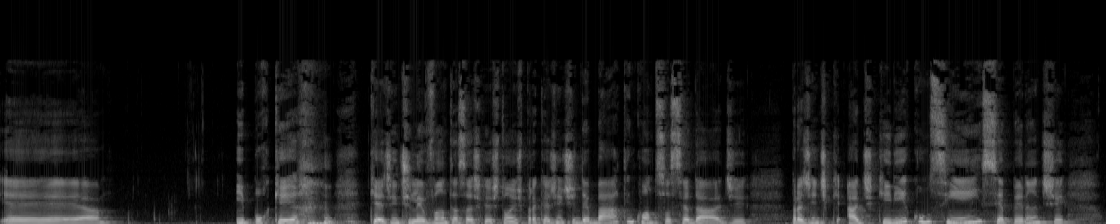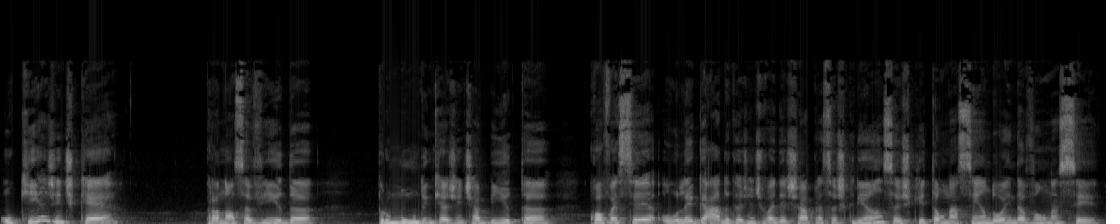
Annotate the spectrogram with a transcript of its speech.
É... E por que, que a gente levanta essas questões? Para que a gente debata enquanto sociedade, para a gente adquirir consciência perante o que a gente quer para a nossa vida, para o mundo em que a gente habita, qual vai ser o legado que a gente vai deixar para essas crianças que estão nascendo ou ainda vão nascer?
